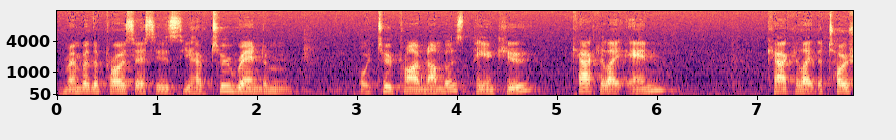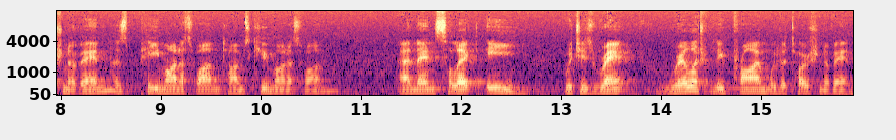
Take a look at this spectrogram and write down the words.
Remember the process is you have two random or two prime numbers, P and Q, calculate N, calculate the totient of N as P minus 1 times Q minus 1, and then select E, which is relatively prime with the totient of N.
